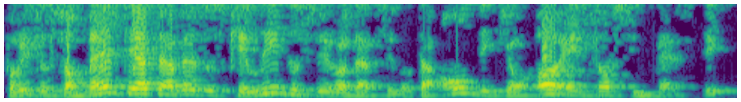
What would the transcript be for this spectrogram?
Por isso, somente através dos kelim dos Firodatzilut, onde que o Or Ensof se investe,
